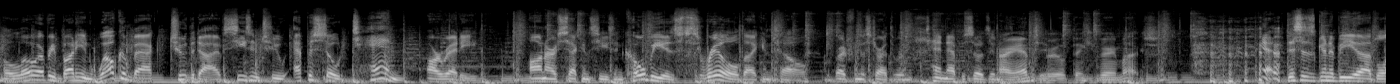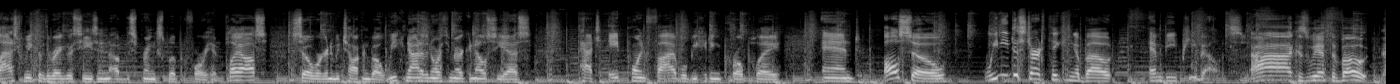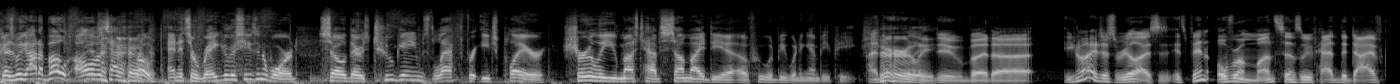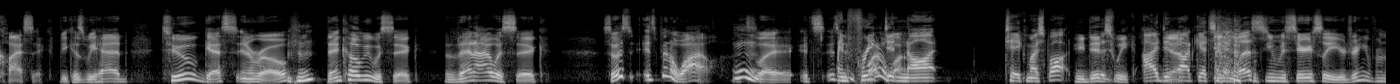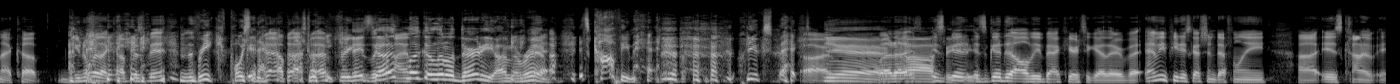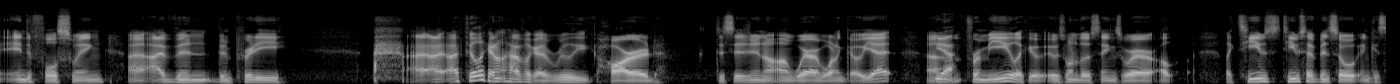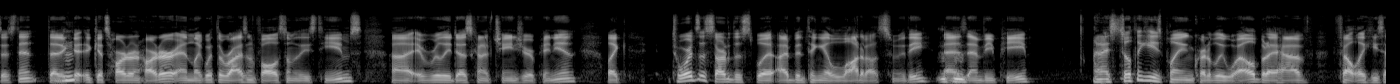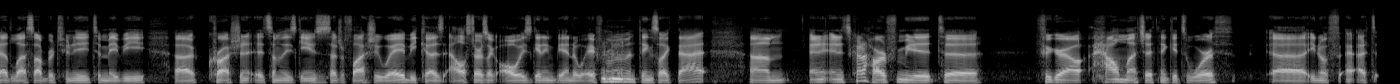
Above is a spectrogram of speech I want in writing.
Hello, everybody, and welcome back to The Dive, Season 2, Episode 10 already on our second season. Kobe is thrilled, I can tell, right from the start we're 10 episodes in. I am two. thrilled. Thank you very much. yeah, this is going to be uh, the last week of the regular season of the spring split before we hit playoffs. So we're going to be talking about week nine of the North American LCS. Patch 8.5 will be hitting pro play. And also, we need to start thinking about MVP ballots. Ah, because we have to vote. Because we got to vote. All of us have to vote. And it's a regular season award. So there's two games left for each player. Surely you must have some idea of who would be winning MVP. I don't Surely. really do, but uh, you know what I just realized is it's been over a month since we've had the Dive Classic because we had two guests in a row. Mm-hmm. Then Kobe was sick. Then I was sick. So it's it's been a while. It's like it's, it's Mm. And been Phreak quite a did while. not take my spot He did this week. I did Yeah. not get to unless you mysteriously you're drinking from that cup. Do you know where that cup has been? Phreak poisoned that cup last week. Phreak It is like, does I'm- look a little dirty on the rim. It's coffee, man. what do you expect? Yeah, but uh, it's, it's good. It's good to all be back here together. But MVP discussion definitely uh, is kind of into full swing. Uh, I've been been pretty. I, I- I feel like I don't have like a really hard decision on where I want to go yet. Um, Yeah. For me, like it, it was one of those things where. uh, like teams, teams have been so inconsistent that Mm-hmm. it, it gets harder and harder. And like with the rise and fall of some of these teams, uh, it really does kind of change your opinion. Like towards the start of the split, I've been thinking a lot about Smoothie Mm-hmm. as MVP. And I still think he's playing incredibly well, but I have felt like he's had less opportunity to maybe uh, crush at some of these games in such a flashy way because Alistar's like always getting banned away from him and things like that. Um, and, and it's kind of hard for me to, to figure out how much I think it's worth. Uh, you know,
